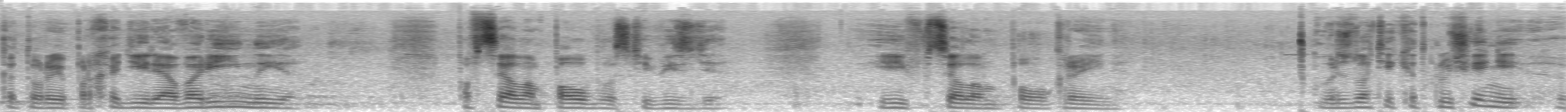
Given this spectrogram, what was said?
которые проходили аварийные по в целом по области везде и в целом по Украине, В результате этих отключений э,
